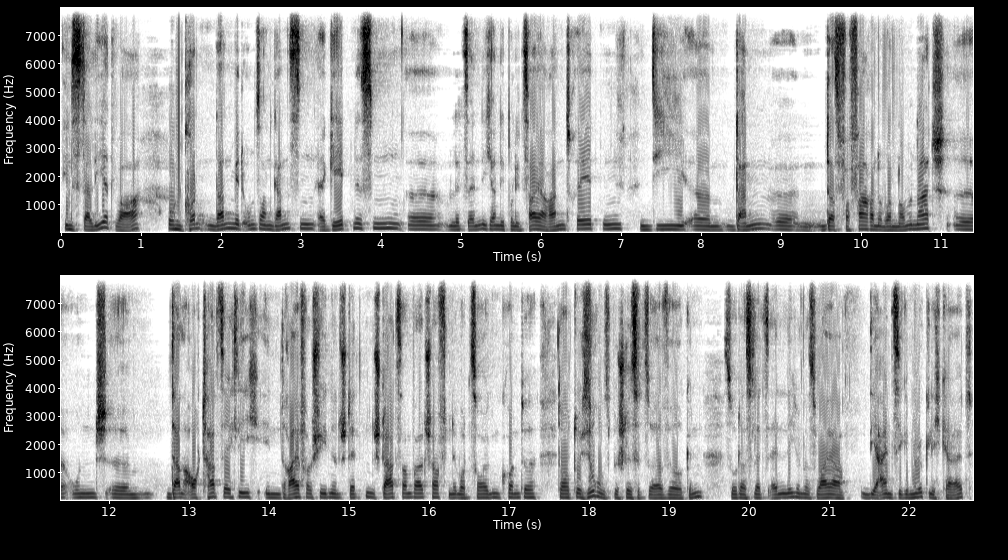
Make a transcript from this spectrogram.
installiert war und konnten dann mit unseren ganzen Ergebnissen äh, letztendlich an die Polizei herantreten, die ähm, dann äh, das Verfahren übernommen hat äh, und ähm, dann auch tatsächlich in drei verschiedenen Städten Staatsanwaltschaften überzeugen konnte, dort Durchsuchungsbeschlüsse zu erwirken, sodass letztendlich, und das war ja die einzige Möglichkeit,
